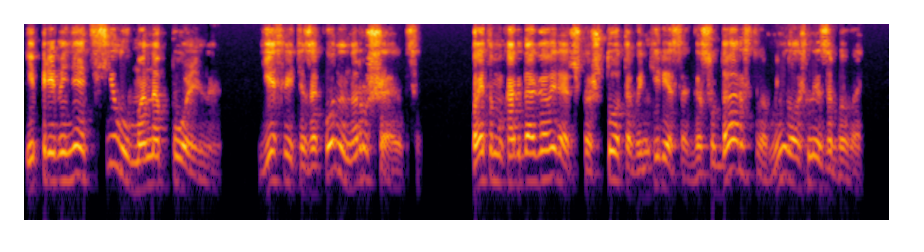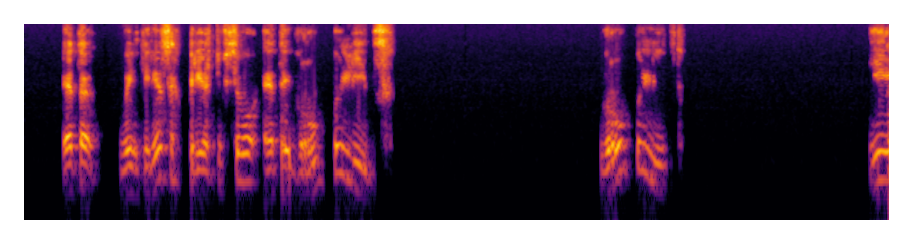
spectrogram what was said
и применять силу монопольно, если эти законы нарушаются. Поэтому, когда говорят, что что-то в интересах государства, мы не должны забывать. Это в интересах прежде всего этой группы лиц. Группы лиц. И...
